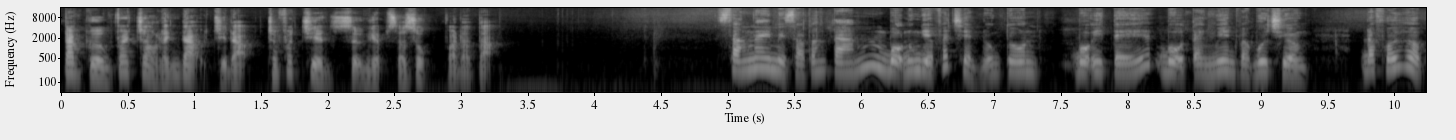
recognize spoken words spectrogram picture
tăng cường vai trò lãnh đạo chỉ đạo trong phát triển sự nghiệp giáo dục và đào tạo. Sáng nay 16 tháng 8, Bộ Nông nghiệp Phát triển Nông thôn, Bộ Y tế, Bộ Tài nguyên và Môi trường đã phối hợp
